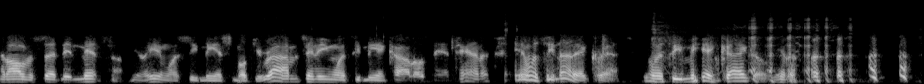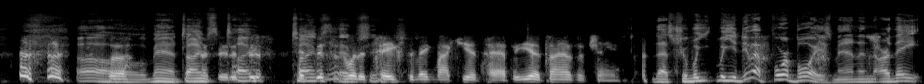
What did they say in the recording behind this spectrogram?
and all of a sudden it meant something. You know, he didn't want to see me and Smokey Robinson. He didn't want to see me and Carlos Santana. He didn't want to see none of that crap. He wanted to see me and Kygo. You know. oh man, times said, time, times this is what it takes to make my kids happy. Yeah, times have changed. That's true. Well, you, well, you do have four boys, man, and are they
